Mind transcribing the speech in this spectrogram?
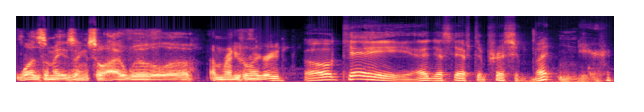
was amazing. So I will. Uh, I'm ready for my grade. Okay, I just have to press a button here.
